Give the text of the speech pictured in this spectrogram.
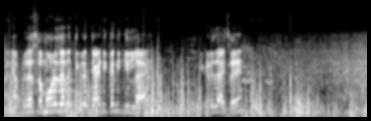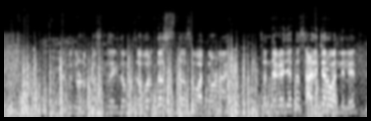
आणि आपल्याला समोर जाणं तिकडे त्या ठिकाणी किल्ला आहे. तिकडे जायचं आहे तर कसं एकदम जबरदस्त असं वातावरण आहे. संध्याकाळचे आता साडेचार वाजलेले आहेत.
